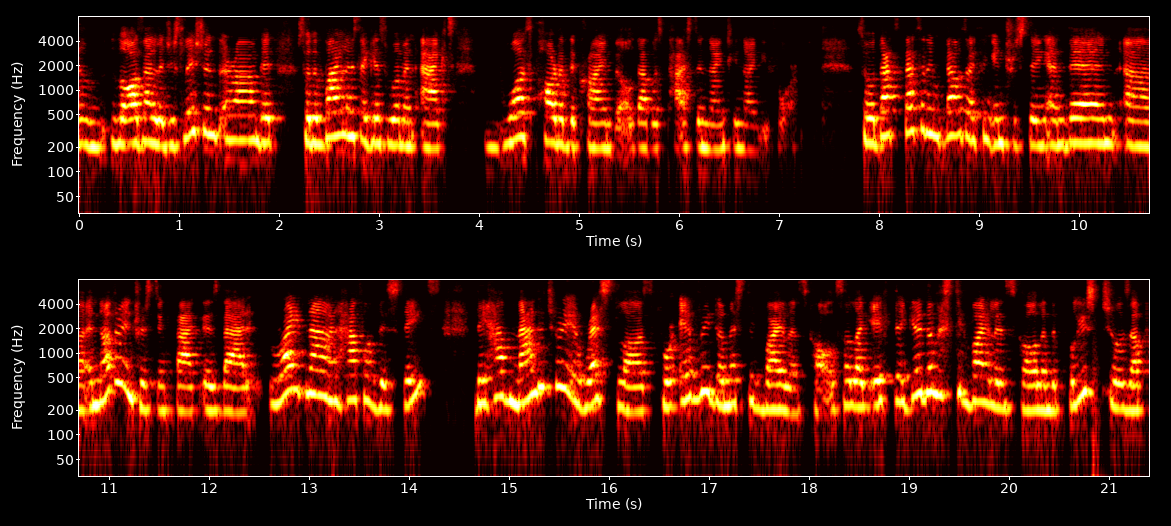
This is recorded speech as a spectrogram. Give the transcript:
um, laws and legislations around it. So the Violence Against Women Act was part of the crime bill that was passed in 1994. So that's that's an, that was I think interesting. And then uh, another interesting fact is that right now in half of the states they have mandatory arrest laws for every domestic violence call. So like if they get a domestic violence call and the police shows up,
